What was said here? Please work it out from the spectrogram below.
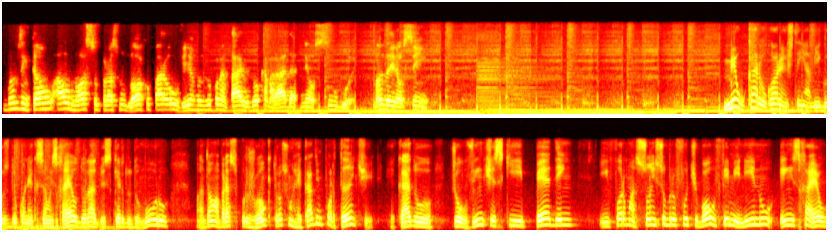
Vamos então ao nosso próximo bloco para ouvirmos o comentário do camarada Nelson Boa. Manda aí, Nelson. Meu caro tem amigos do Conexão Israel do lado esquerdo do muro, mandar um abraço para o João que trouxe um recado importante. Recado de ouvintes que pedem informações sobre o futebol feminino em Israel.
